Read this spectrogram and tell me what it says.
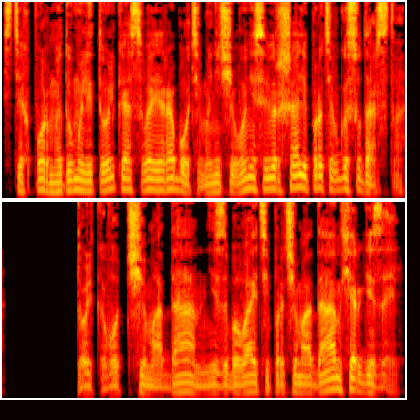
«С тех пор мы думали только о своей работе, мы ничего не совершали против государства. Только вот чемодан, не забывайте про чемодан, Хергезель.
